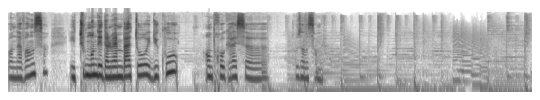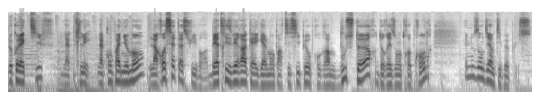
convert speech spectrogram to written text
qu'on avance et tout le monde est dans le même bateau et du coup on progresse euh, tous ensemble. Le collectif, la clé, l'accompagnement, la recette à suivre. Béatrice Vérac a également participé au programme Booster de Réseau Entreprendre. Elle nous en dit un petit peu plus.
